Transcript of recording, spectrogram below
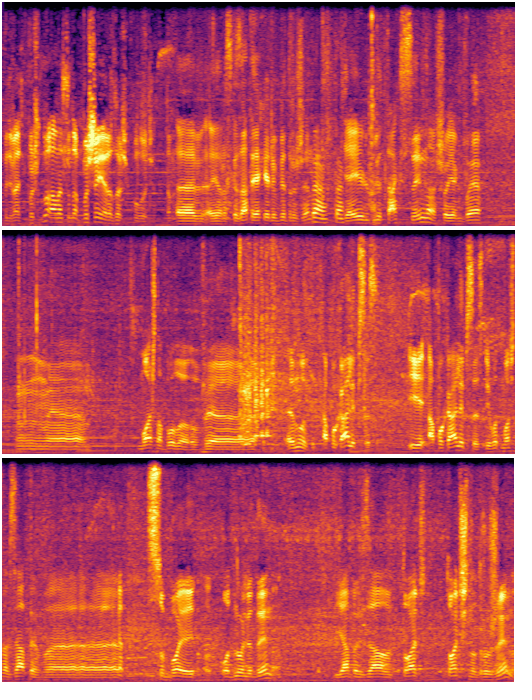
Сподіваюсь, пош... ну але все одно по шиї разочок получить. Е, розказати, як я люблю дружину. Так, так. Я її люблю так сильно, що якби м, е, можна було в е, е, ну, апокаліпсис. І апокаліпсис, і от можна взяти в, е, з собою одну людину. Я би взяв точ, точно дружину.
